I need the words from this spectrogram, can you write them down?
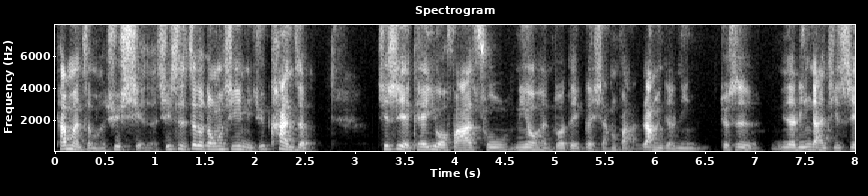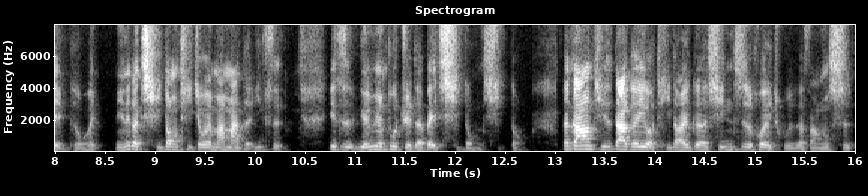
他们怎么去写的？其实这个东西你去看着。其实也可以诱发出你有很多的一个想法，让你的灵就是你的灵感，其实也可会，你那个启动器就会慢慢的一直一直源源不绝的被启动启动。那刚刚其实大哥也有提到一个心智绘图的方式，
